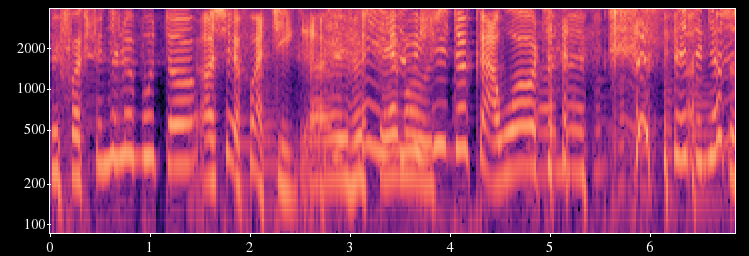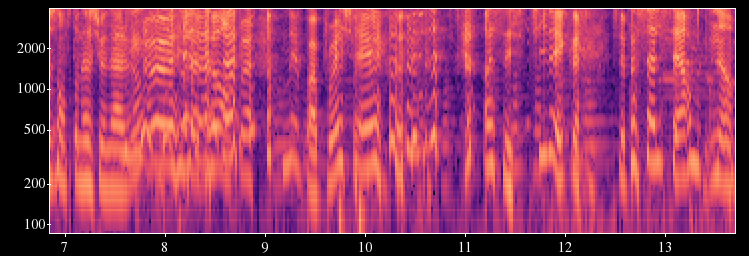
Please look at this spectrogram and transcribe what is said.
Il faut actionner le bouton. Ah, c'est fatigué. Ah oui, je Il y sais, a moi le jus de carotte. Il était bien ce centre national, non? Euh, J'adore, n'est pas pressé. ah, c'est stylé, quoi. C'est pas ça le CERN? Non.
